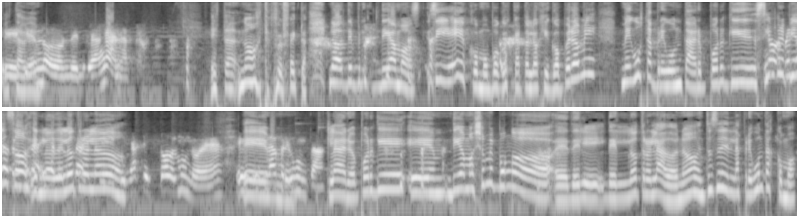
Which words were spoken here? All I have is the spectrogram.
Eh, donde le dan ganas. Está, no, está perfecto. No, digamos, sí, es como un poco escatológico, pero a mí me gusta preguntar porque siempre pienso en lo del otro lado. Que hace todo el mundo, ¿eh? Es, la em, pregunta. Claro, porque, em, digamos, yo me pongo eh, del, del, otro lado, ¿no? Entonces las preguntas como,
